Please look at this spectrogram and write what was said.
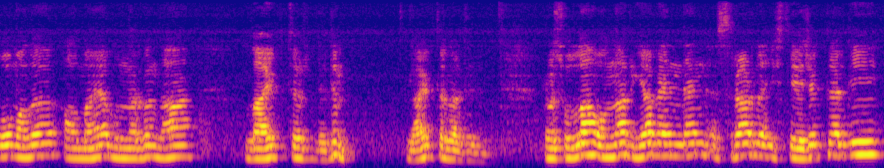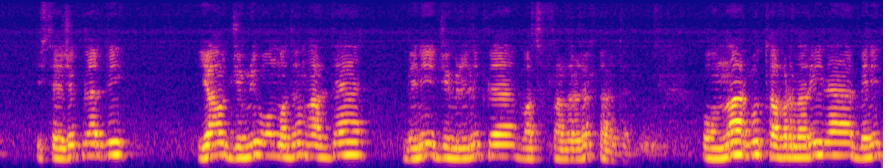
o malı almaya bunlardan daha layıktır dedim. Layıktırlar dedim. Resulullah onlar ya benden ısrarla isteyeceklerdi, isteyeceklerdi ya cimri olmadığım halde beni cimrilikle vasıflandıracaklardı. Onlar bu tavırlarıyla beni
